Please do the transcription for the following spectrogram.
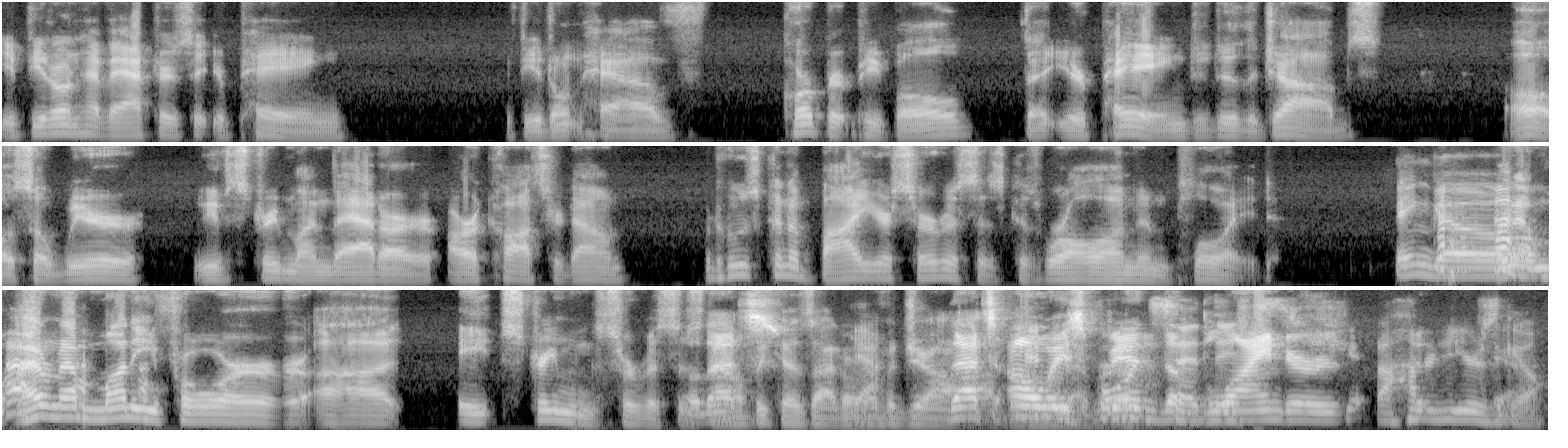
if you don't have actors that you're paying, if you don't have corporate people that you're paying to do the jobs, oh, so we're we've streamlined that, our our costs are down. But who's gonna buy your services because we're all unemployed? Bingo. I don't have, I don't have money for uh eight streaming services Well, now that's- because I don't yeah. have a job. That's always whatever. been the blinder. A hundred years ago.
